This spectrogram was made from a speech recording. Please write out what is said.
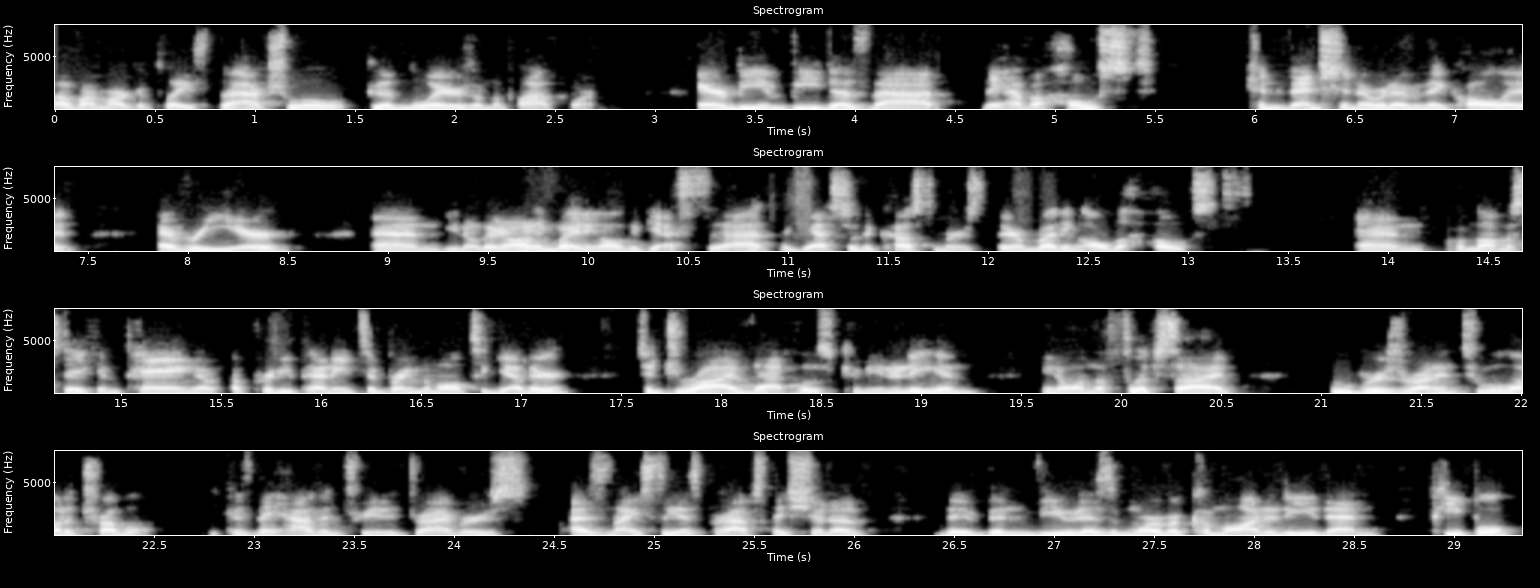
of our marketplace, the actual good lawyers on the platform. Airbnb does that. They have a host convention or whatever they call it every year. And, you know, they're not inviting all the guests to that. The guests are the customers. They're inviting all the hosts. And if I'm not mistaken, paying a, a pretty penny to bring them all together to drive that host community. And, you know, on the flip side, Uber's run into a lot of trouble because they haven't treated drivers as nicely as perhaps they should have. They've been viewed as more of a commodity than people.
